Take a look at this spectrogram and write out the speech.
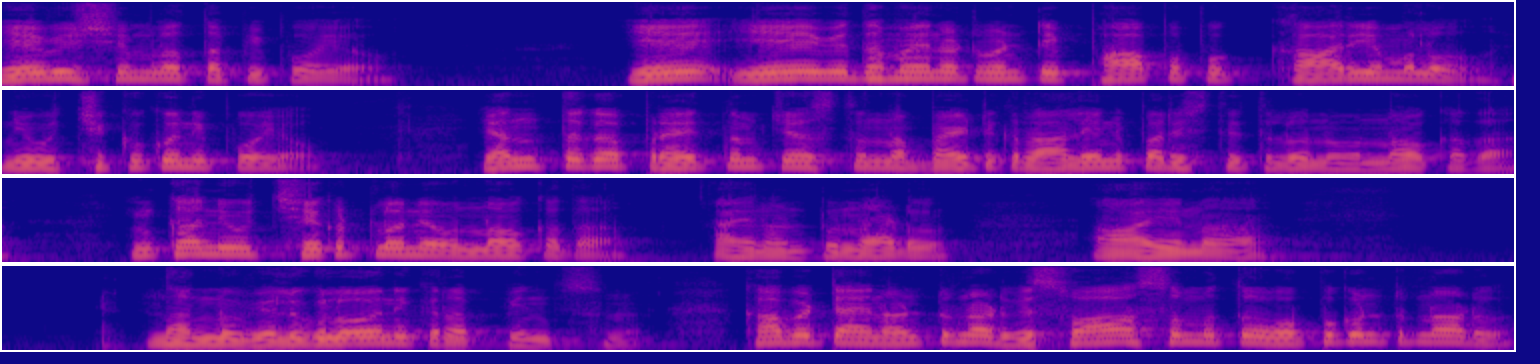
ఏ విషయంలో తప్పిపోయావు? ఏ ఏ విధమైనటువంటి పాపపు కార్యములో నీవు చిక్కుకొని పోయావు? ఎంతగా ప్రయత్నం చేస్తున్న బయటకు రాలేని పరిస్థితిలో నువ్వు ఉన్నావు కదా? ఇంకా నీవు చీకట్లోనే ఉన్నావు కదా? ఆయన అంటున్నాడు ఆయన నన్ను వెలుగులోనికి రప్పించును. కాబట్టి ఆయన అంటున్నాడు విశ్వాసముతో ఒప్పుకుంటున్నాడు.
